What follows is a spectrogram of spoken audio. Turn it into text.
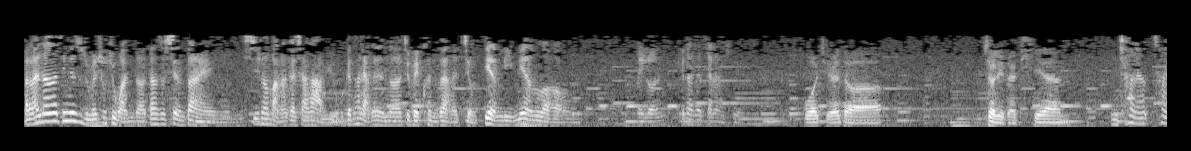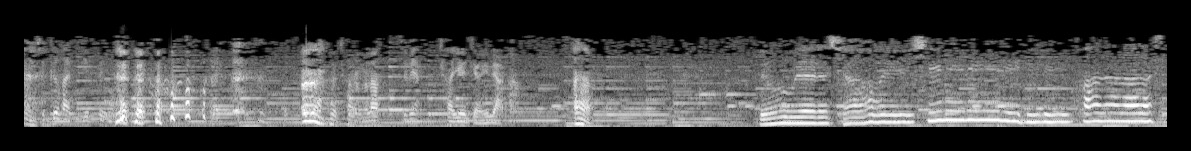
本来呢，今天是准备出去玩的，但是现在西双版纳在下大雨，我跟他两个人呢就被困在了酒店里面了。美伦，跟大家讲两句。我觉得这里的天，你唱两唱两句歌吧，你别废话。唱什么呢？随便。唱应景一点的。六月的小雨淅沥沥沥沥，哗啦啦啦三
